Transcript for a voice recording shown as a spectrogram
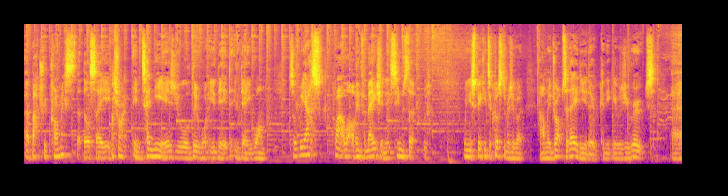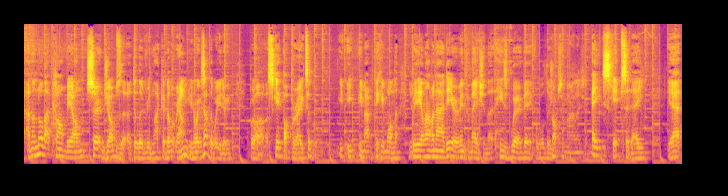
a battery promise that they'll say That's right. in ten years you will do what you did in day one. So we ask quite a lot of information. It seems that when you're speaking to customers, you're going, how many drops a day do you do? Can you give us your routes? Uh, and I know that can't be on certain jobs that are delivering like a milk round. You know exactly what you're doing. But a skip operator, he, might be picking one that, but he'll have an idea of information that his work vehicle will do. drops in mileage. Eight skips a day, yeah.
